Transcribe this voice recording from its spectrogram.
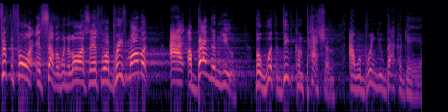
54 and 7 when the Lord says, For a brief moment I abandon you, but with deep compassion I will bring you back again.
